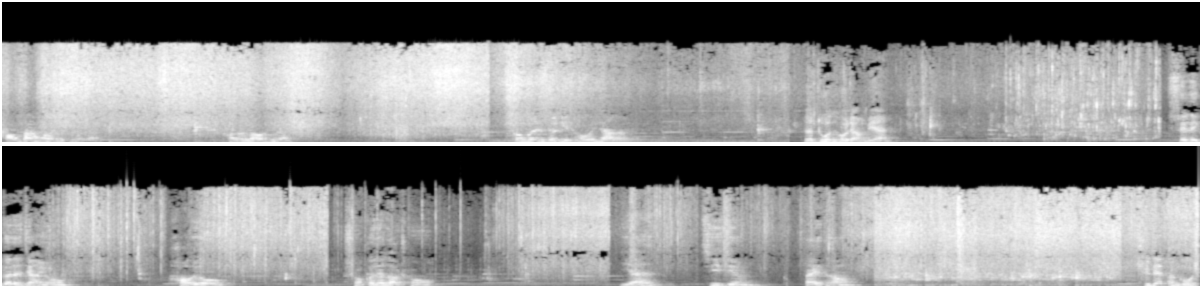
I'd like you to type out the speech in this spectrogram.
焯三分就可了。好的，捞出来，搁温水里投一下子，再多投两遍。水里搁点酱油、蚝油，少搁点老抽、盐、鸡精、白糖。取淀粉勾芡，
